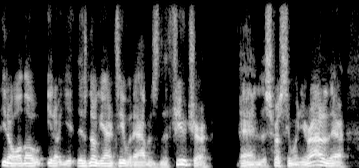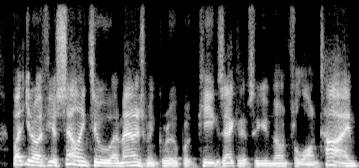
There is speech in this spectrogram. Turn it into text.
you know, although, you know, there's no guarantee what happens in the future, and especially when you're out of there. But you know, if you're selling to a management group or key executives who you've known for a long time,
